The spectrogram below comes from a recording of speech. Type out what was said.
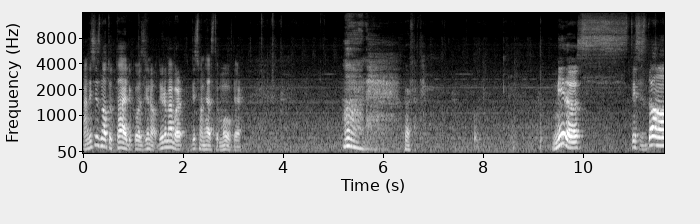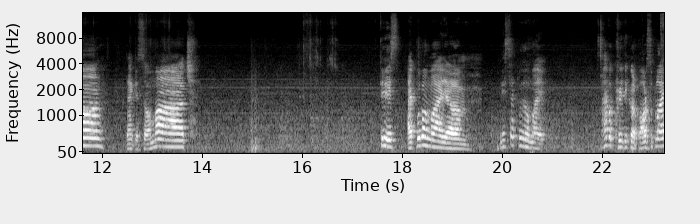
And this is not too tight because, you know, do you remember this one has to move there? Oh, perfect. Needles, this is done. Thank you so much. This I put on my um, this I put on my I have a critical power supply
